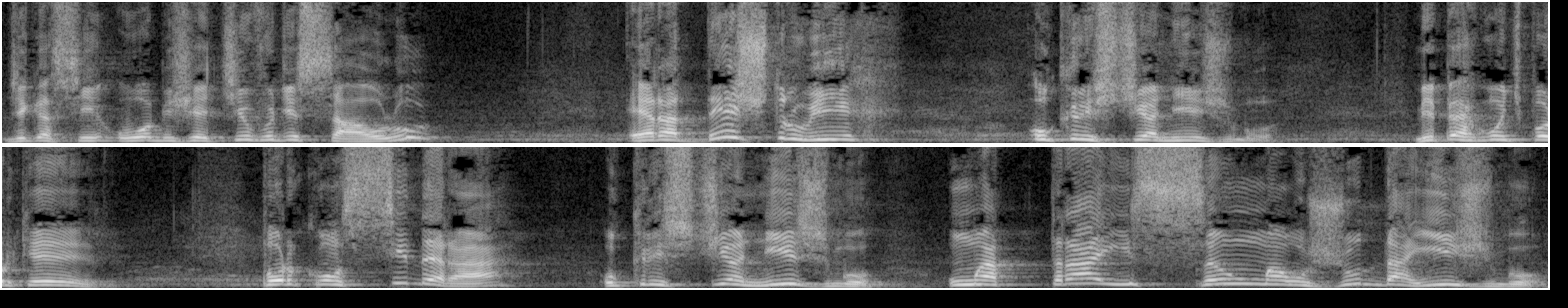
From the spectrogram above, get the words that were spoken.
Diga assim: o objetivo de Saulo era destruir o cristianismo. Me pergunte por quê? Por considerar o cristianismo uma traição ao judaísmo.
